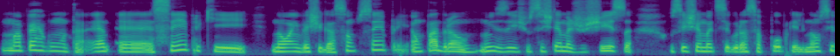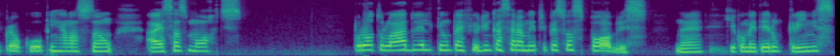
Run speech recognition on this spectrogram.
uma pergunta: é, é, sempre que não há investigação? Sempre. É um padrão. Não existe. O sistema de justiça, o sistema de segurança pública, ele não se preocupa em relação a essas mortes. Por outro lado, ele tem um perfil de encarceramento de pessoas pobres né, que cometeram crimes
